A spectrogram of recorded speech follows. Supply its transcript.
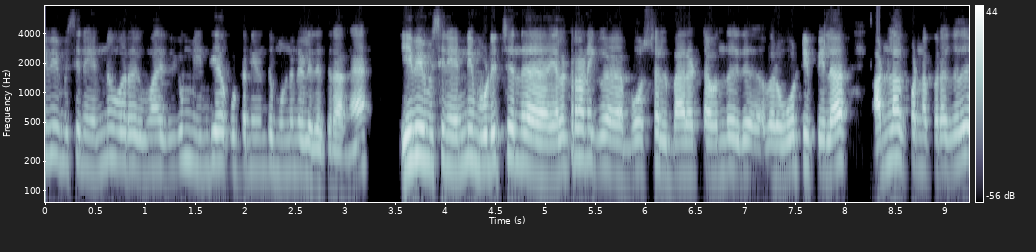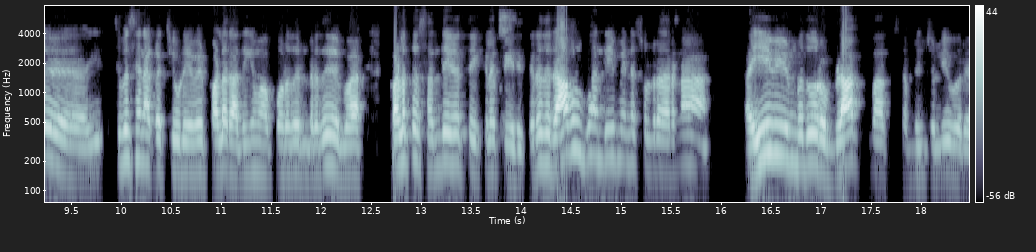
இவி மிஷினை எண்ணும் வரைக்கும் இந்தியா கூட்டணி வந்து முன்னிலையில் இருக்கிறாங்க. இவி மிஷின் எண்ணி முடிச்சு இந்த எலக்ட்ரானிக் போஸ்டல் பேலட்டை வந்து இது ஒரு ஓடிபியில அன்லாக் பண்ண பிறகு சிவசேனா கட்சியுடைய வேட்பாளர் அதிகமா போறதுன்றது பலத்த சந்தேகத்தை கிளப்பி இருக்கிறது. ராகுல் காந்தியும் என்ன சொல்றாருன்னா இவி என்பது ஒரு பிளாக் பாக்ஸ் அப்படின்னு சொல்லி ஒரு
